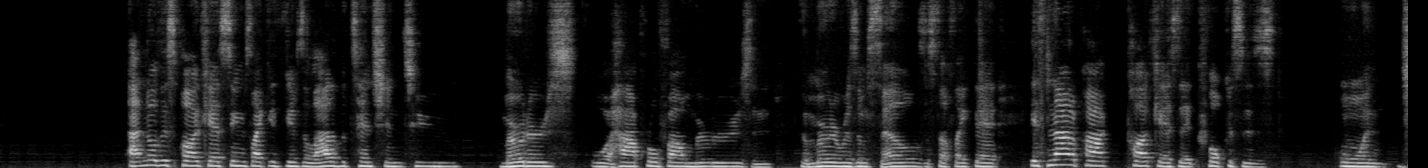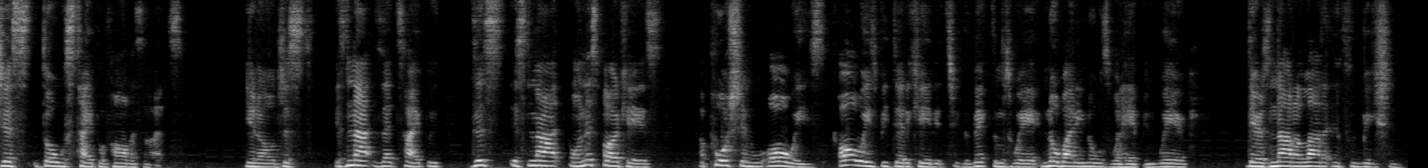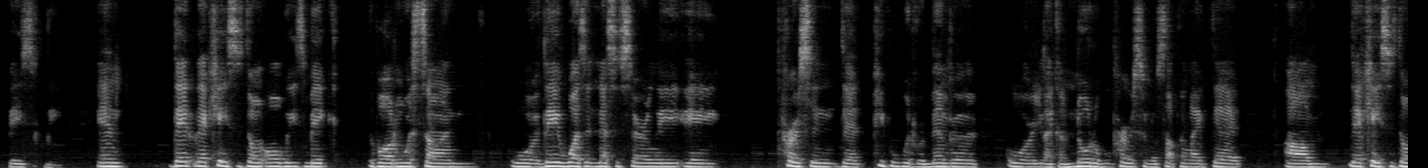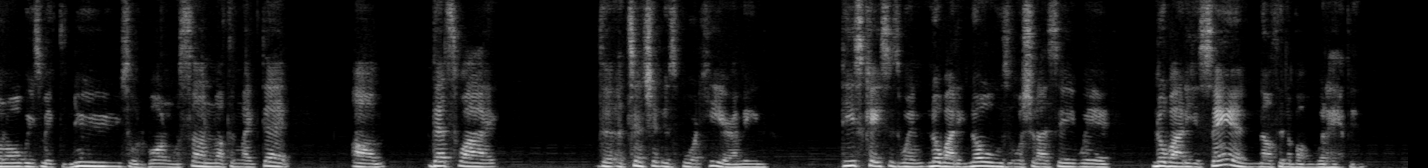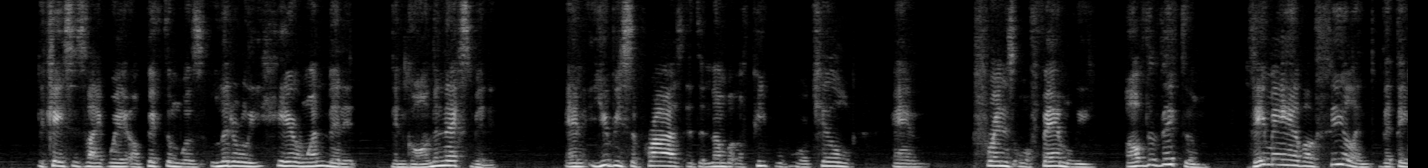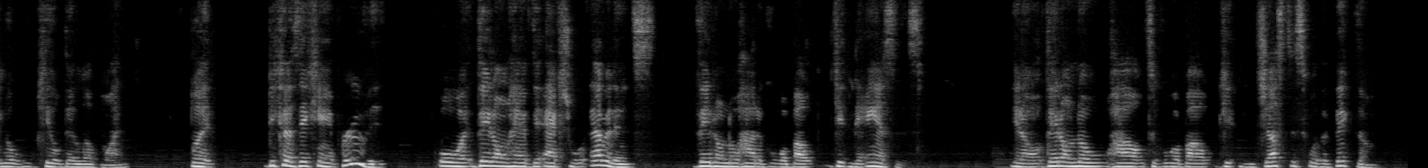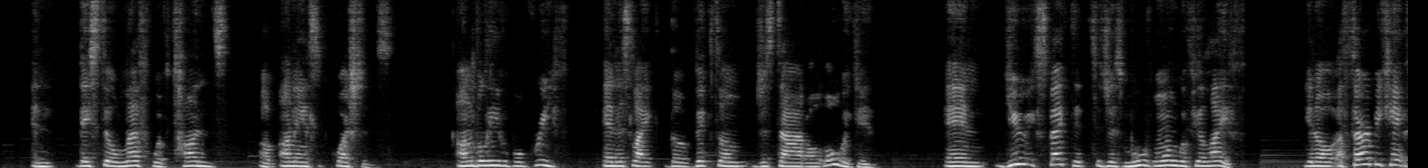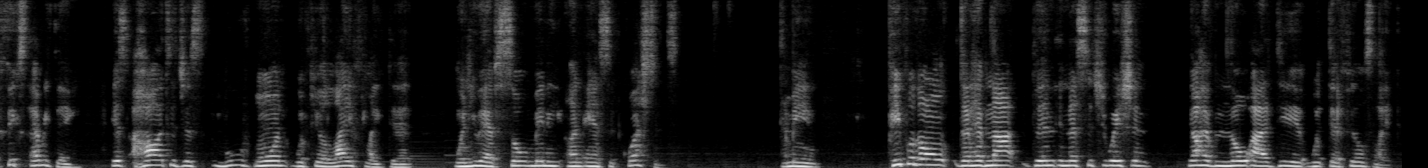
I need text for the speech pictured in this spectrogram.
I know this podcast seems like it gives a lot of attention to murders or high profile murders and the murderers themselves and stuff like that. It's not a po- podcast that focuses on just those type of homicides. You know, just it's not that type of this is not on this podcast a portion will always always be dedicated to the victims where nobody knows what happened where there's not a lot of information basically and they, their cases don't always make the Baltimore Sun, or they wasn't necessarily a person that people would remember, or like a notable person or something like that. Um, their cases don't always make the news or the Baltimore Sun, nothing like that. Um, that's why the attention is brought here. I mean, these cases when nobody knows, or should I say, where nobody is saying nothing about what happened, the cases like where a victim was literally here one minute, then gone the next minute. And you'd be surprised at the number of people who are killed and friends or family of the victim. They may have a feeling that they know who killed their loved one, but because they can't prove it or they don't have the actual evidence, they don't know how to go about getting the answers. You know, they don't know how to go about getting justice for the victim. And they still left with tons of unanswered questions, unbelievable grief, and it's like the victim just died all over again. And you expect it to just move on with your life. You know, a therapy can't fix everything. It's hard to just move on with your life like that when you have so many unanswered questions. I mean, people don't that have not been in that situation, y'all have no idea what that feels like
